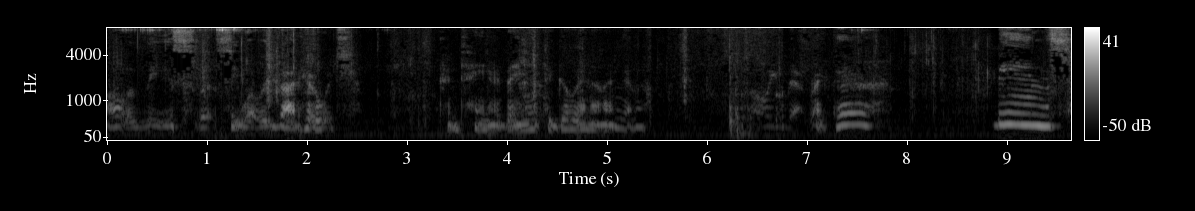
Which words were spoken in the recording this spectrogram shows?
all of these, let's see what we've got here, which container they need to go in, and I'm going to leave that right there. Beans,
